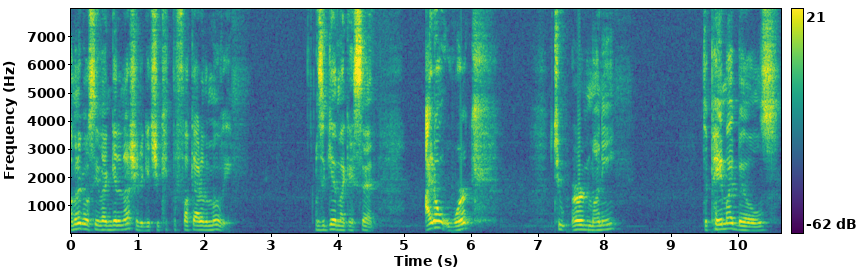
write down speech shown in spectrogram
I'm going to go see if I can get an usher to get you kicked the fuck out of the movie. Because again, like I said, I don't work to earn money to pay my bills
